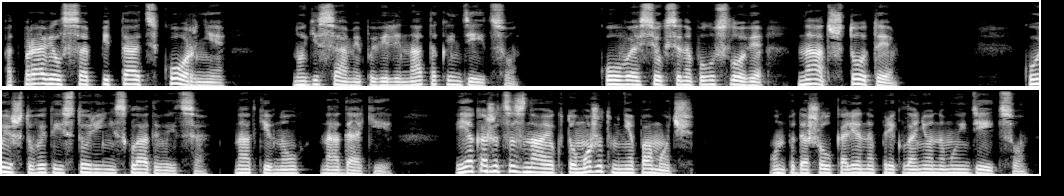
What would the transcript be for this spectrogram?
Отправился питать корни. Ноги сами повели Ната к индейцу. Ковы осекся на полусловие. «Над, что ты?» «Кое-что в этой истории не складывается», — Над кивнул на Адаки. «Я, кажется, знаю, кто может мне помочь». Он подошел колено преклоненному индейцу —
